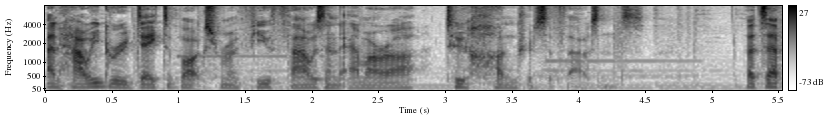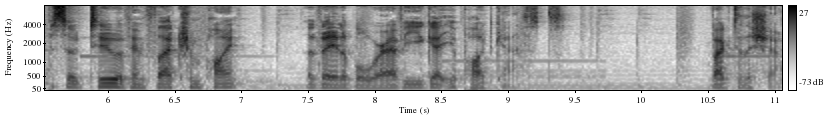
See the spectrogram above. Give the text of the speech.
and how he grew Databox from a few thousand MRR to hundreds of thousands. That's episode 2 of Inflection Point, available wherever you get your podcasts. Back to the show.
